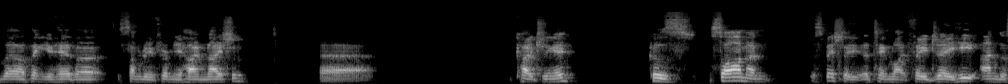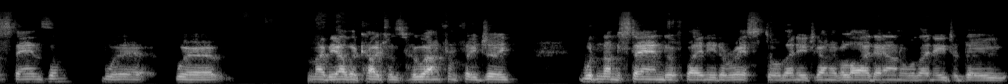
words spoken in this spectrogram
that I think you have a somebody from your home nation uh, coaching you, because Simon, especially a team like Fiji, he understands them where where maybe other coaches who aren't from Fiji wouldn't understand if they need a rest or they need to go and have a lie down or they need to do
